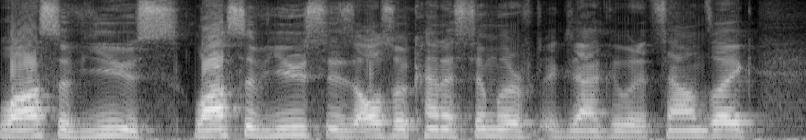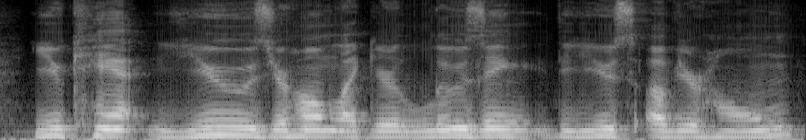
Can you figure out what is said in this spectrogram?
loss of use. Loss of use is also kind of similar, to exactly what it sounds like. You can't use your home, like you're losing the use of your home.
